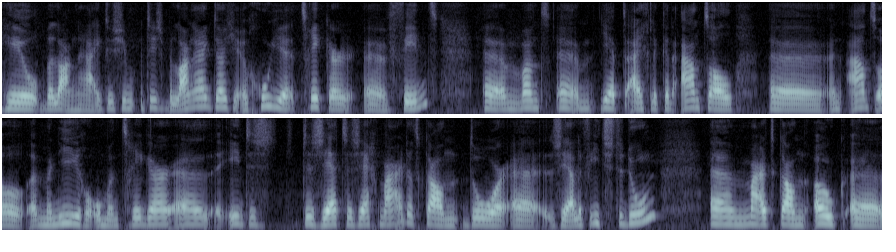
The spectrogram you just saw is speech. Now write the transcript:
heel belangrijk. Dus het is belangrijk dat je een goede trigger uh, vindt. Uh, want um, je hebt eigenlijk een aantal, een aantal manieren om een trigger in te, te zetten, zeg maar. Dat kan door zelf iets te doen. Um, maar het kan ook uh,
